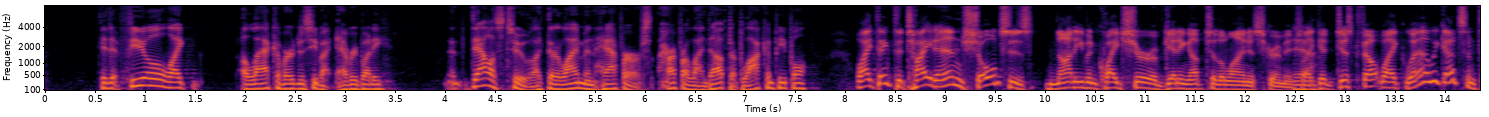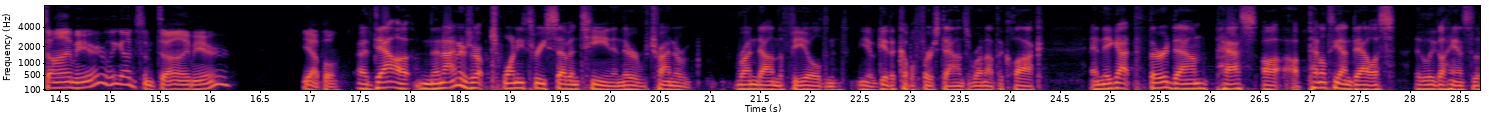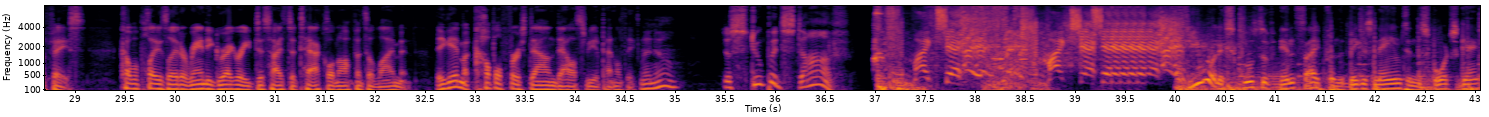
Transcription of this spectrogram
did it feel like a lack of urgency by everybody? Dallas too, like their linemen half are half are lined up. They're blocking people. Well, I think the tight end Schultz is not even quite sure of getting up to the line of scrimmage. Yeah. Like it just felt like, well, we got some time here. We got some time here. Yeah, Paul. Uh, Dallas, the Niners are up 23-17, and they're trying to run down the field and you know get a couple first downs and run out the clock. And they got third down, pass uh, a penalty on Dallas, illegal hands to the face. A couple plays later, Randy Gregory decides to tackle an offensive lineman. They gave him a couple first down, Dallas via penalty. I know, just stupid stuff. Mike check. Mike check. If you want exclusive insight from the biggest names in the sports game,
